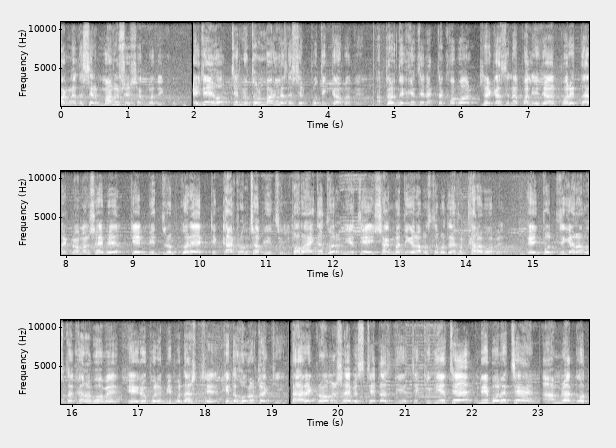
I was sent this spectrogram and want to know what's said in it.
বাংলাদেশের মানুষের সাংবাদিক হন। এটাই হচ্ছে নতুন বাংলাদেশের প্রতিজ্ঞা আমাদের। আপনারা দেখেছেন একটা খবর, শেখ হাসিনা পালিয়ে যাওয়ার পরে তারেক রহমান সাহেবের কে বিদ্রুপ করে একটি কার্টুন ছাপিয়েছিল। সবাই তো ধরে নিয়েছে এই সাংবাদিকের অবস্থা বোধহয় এখন খারাপ হবে। এই পত্রিকার অবস্থা খারাপ হবে, এর উপরে বিপদ আসছে। কিন্তু হলোটা কি? তারেক রহমান সাহেব স্ট্যাটাস দিয়েছে, কি দিয়েছে? উনি বলেছেন, আমরা গত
